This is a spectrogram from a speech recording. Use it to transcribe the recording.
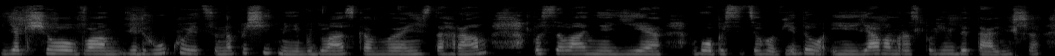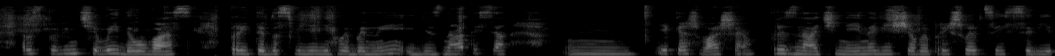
Якщо вам відгукується, напишіть мені, будь ласка, в інстаграм. Посилання є в описі цього відео, і я вам розповім детальніше. Розповім, чи вийде у вас прийти до своєї глибини і дізнатися, яке ж ваше призначення і навіщо ви прийшли в цей світ.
